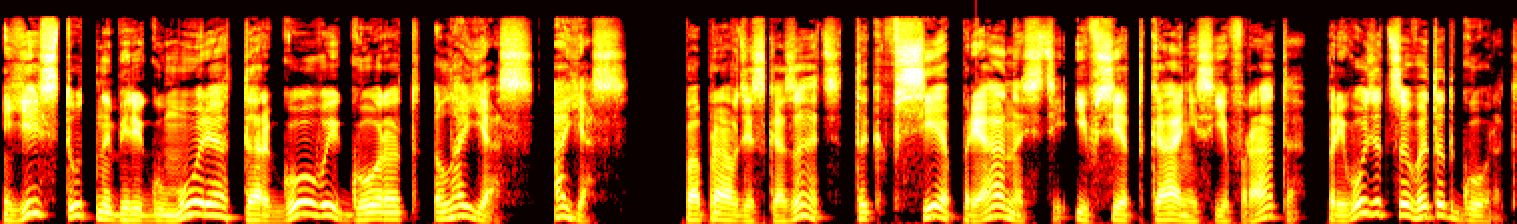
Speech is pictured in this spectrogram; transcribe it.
Есть тут на берегу моря торговый город Лаяс, Аяс. По правде сказать, так все пряности и все ткани с Ефрата привозятся в этот город,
